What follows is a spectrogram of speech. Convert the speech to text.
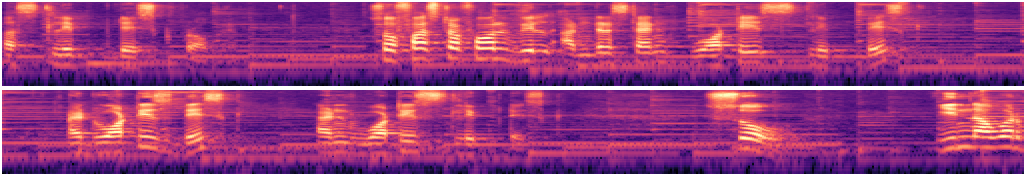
a slip disc problem. So first of all we'll understand what is slip disc and what is disc and what is slip disc. So in our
